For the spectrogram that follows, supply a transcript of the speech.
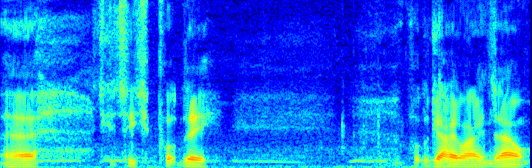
Uh, as you can see she put the put the guy lines out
